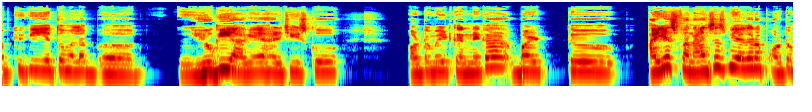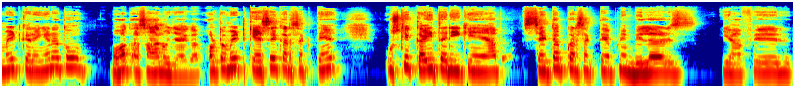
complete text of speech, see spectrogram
अब क्योंकि ये तो मतलब uh, युग आ गया है हर चीज़ को ऑटोमेट करने का बट आई एस फाइनेंसेस भी अगर आप ऑटोमेट करेंगे ना तो बहुत आसान हो जाएगा। ऑटोमेट कैसे कर सकते हैं? उसके कई तरीके हैं। आप सेटअप कर सकते हैं अपने बिलर्स या फिर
